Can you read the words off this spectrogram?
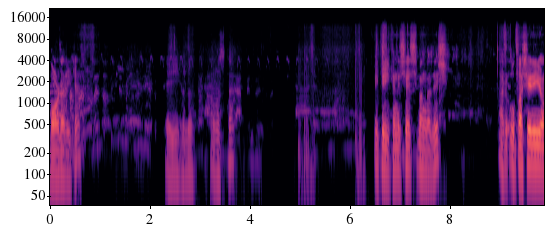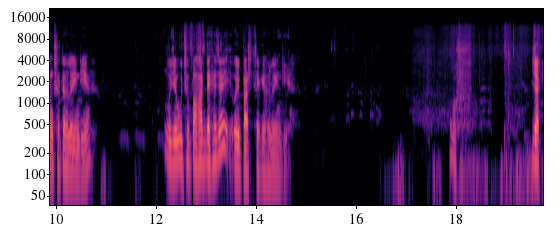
বর্ডার এটা। এই হলো অবস্থা। এটা এখানে শেষ বাংলাদেশ। আর ও পাশের এই অংশটা হলো ইন্ডিয়া। ওই যে উঁচু পাহাড় দেখা যায়, ওই পাশ থেকে হলো ইন্ডিয়া। ওহ যাক,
